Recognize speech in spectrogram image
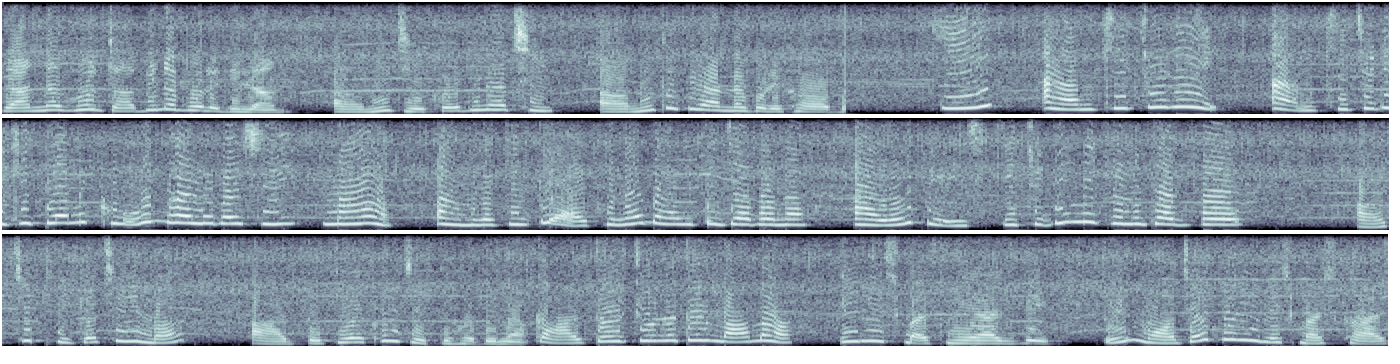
রান্নাঘর যাবি না বলে দিলাম। আমি যে কয়দিন আছি, আমি তোকে রান্না করে খাওয়াবো। কি? আম খিচুড়ি? আম খিচুড়ি খেতে আমি খুব ভালোবাসি। মা, আমরা কিন্তু এখন আর বাড়িতে যাব না। আরও বেশ কিছুদিন এখানে থাকব। আচ্ছা ঠিক আছে ইমা আর তোকে এখন যেতে হবে না। কাল তোর জন্য তোর মামা ইলিশ মাছ নিয়ে আসবে। তুই মজা করে ইলিশ মাছ খাস।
